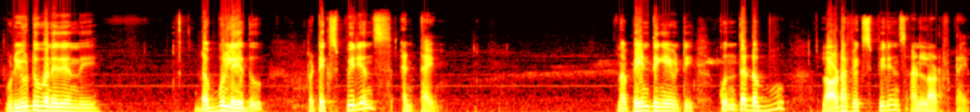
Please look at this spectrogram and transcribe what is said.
ఇప్పుడు యూట్యూబ్ అనేది ఏంది? డబ్బు లేదు బట్ ఎక్స్పీరియన్స్ అండ్ టైం నా పెయింటింగ్ ఏమిటి? కొంత డబ్బు lot of experience and lot of time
